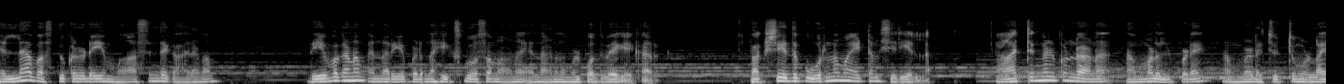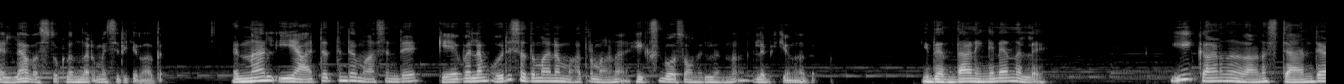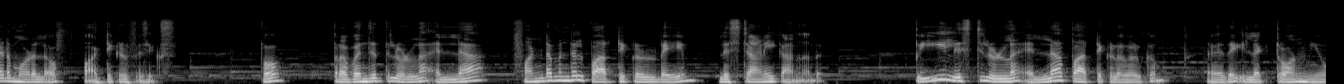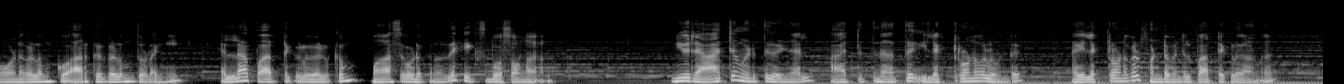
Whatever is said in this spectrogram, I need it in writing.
എല്ലാ വസ്തുക്കളുടെയും മാസിന്റെ കാരണം ദൈവഗണം എന്നറിയപ്പെടുന്ന ഹിഗ്സ് ബോസമാണ് ആണ് എന്നാണ് നമ്മൾ പൊതുവേ കേൾക്കാറ്. പക്ഷേ ഇത് പൂർണമായിട്ടും ശരിയല്ല. ആറ്റങ്ങൾ കൊണ്ടാണ് നമ്മൾ ഉൾപ്പെടെ നമ്മുടെ ചുറ്റുമുള്ള എല്ലാ വസ്തുക്കളും നിർമ്മിച്ചിരിക്കുന്നത്. എന്നാൽ ഈ ആറ്റത്തിന്റെ മാസിന്റെ കേവലം ഒരു ശതമാനം മാത്രമാണ് ഹിഗ്സ് ബോസോണിൽ നിന്ന് ലഭിക്കുന്നത്. ഇതെന്താണ് ഇങ്ങനെയെന്നല്ലേ? ഈ കാണുന്നതാണ് standard model of particle physics. അപ്പോൾ പ്രപഞ്ചത്തിലുള്ള എല്ലാ ഫണ്ടമെന്റൽ പാർട്ടിക്കിളുടെയും ലിസ്റ്റാണ് ഈ കാണുന്നത്. അപ്പോൾ ഈ ലിസ്റ്റിലുള്ള എല്ലാ പാർട്ടിക്കിളുകൾക്കും അതായത് ഇലക്ട്രോൺ മ്യൂണുകളും ക്വാർക്കുകളും തുടങ്ങി എല്ലാ പാർട്ടിക്കിളുകൾക്കും മാസ് കൊടുക്കുന്നത് ഹിഗ്സ് ബോസോണാണ് ഇനി ഒരു ആറ്റം എടുത്തു കഴിഞ്ഞാൽ ആറ്റത്തിനകത്ത് ഇലക്ട്രോണുകളുണ്ട് ആ ഇലക്ട്രോണുകൾ ഫണ്ടമെന്റൽ പാർട്ടിക്കിളാണ്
